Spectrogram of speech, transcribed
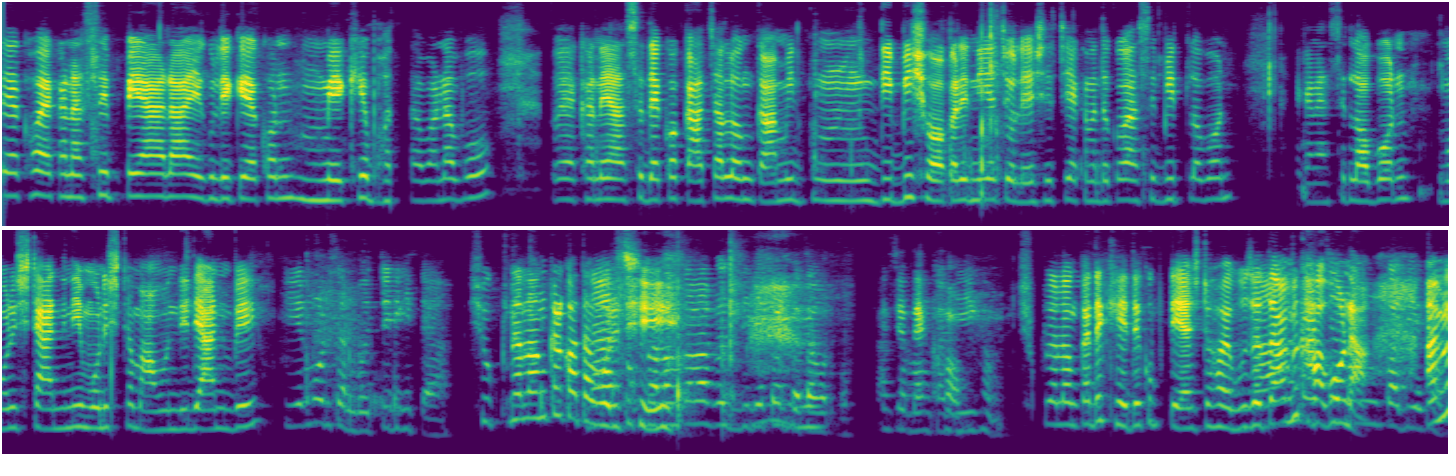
দেখো এখানে আছে পেয়ারা এগুলিকে এখন মেখে ভর্তা বানাবো। তো এখানে আছে দেখো কাঁচা লঙ্কা আমি ডিব্বি সহকারে নিয়ে চলে এসেছি। এখানে দেখো আছে বিট লবণ এখানে আছে লবণ মরিচটা আনিনি মরিচটা মামুন দিদি আনবে। শুকনো লঙ্কার কথা বলছি। দেখো শুকনো লঙ্কা দিয়ে খেতে খুব টেস্ট হয় বুঝো তো? আমি খাব না। আমি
